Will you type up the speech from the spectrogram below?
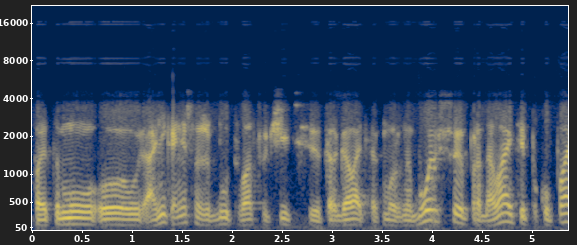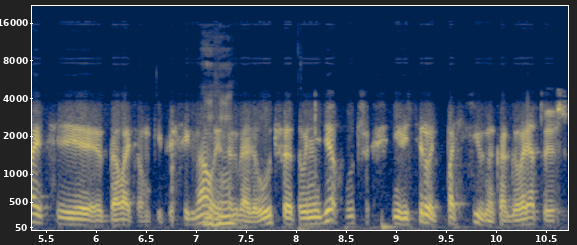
Поэтому э, они, конечно же, будут вас учить торговать как можно больше, продавать покупайте, покупайте, давать вам какие-то сигналы угу. и так далее. Лучше этого не делать, лучше инвестировать пассивно, как говорят, то есть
